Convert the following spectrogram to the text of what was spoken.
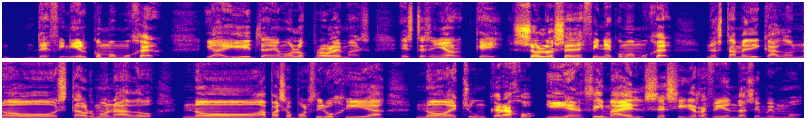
definir como mujer. Y ahí tenemos los problemas. Este señor que solo se define como mujer, no está medicado, no está hormonado, no ha pasado por cirugía, no ha hecho un carajo y encima él se sigue refiriendo a sí mismo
